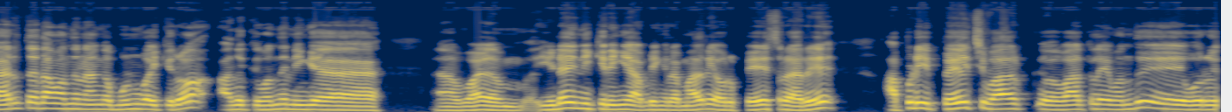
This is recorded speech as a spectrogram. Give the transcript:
கருத்தை தான் வந்து நாங்கள் முன் வைக்கிறோம் அதுக்கு வந்து நீங்கள் வ- இடை நிற்கிறீங்க அப்படிங்கிற மாதிரி அவர் பேசுகிறாரு அப்படி பேச்சு வாக்கு வாக்குல வந்து ஒரு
